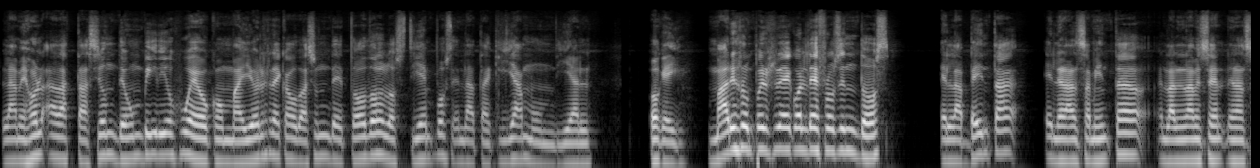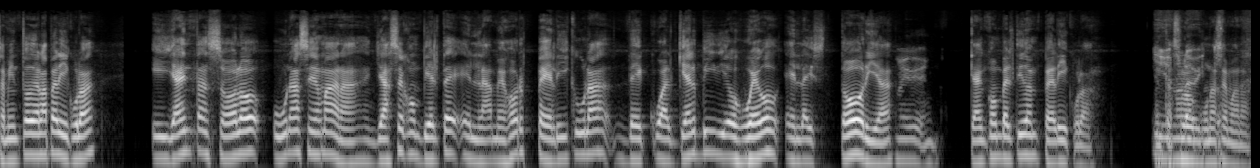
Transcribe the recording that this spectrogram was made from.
la mejor adaptación de un videojuego con mayor recaudación de todos los tiempos en la taquilla mundial. Ok, Mario rompió el récord de Frozen 2 en las ventas, en el lanzamiento, en el lanzamiento de la película. Y ya en tan solo una semana ya se convierte en la mejor película de cualquier videojuego en la historia. Muy bien. Que han convertido en película. En tan solo una semana.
